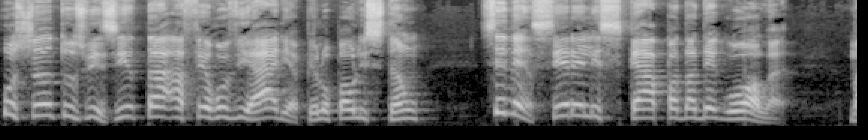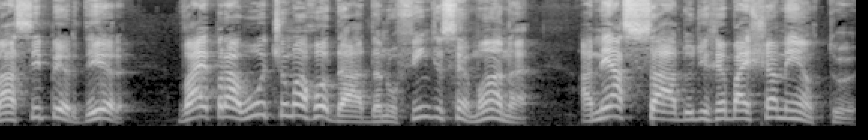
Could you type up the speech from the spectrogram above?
o Santos visita a Ferroviária pelo Paulistão. Se vencer, ele escapa da degola, mas se perder, vai para a última rodada no fim de semana, ameaçado de rebaixamento.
